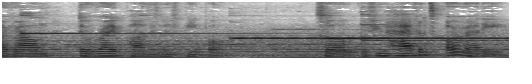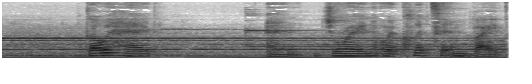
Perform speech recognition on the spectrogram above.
around the right positive people. So if you haven't already, go ahead and join or click to invite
